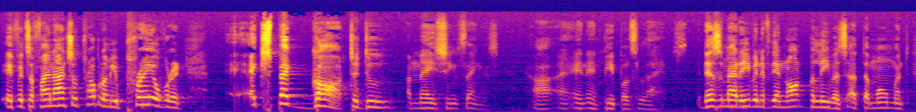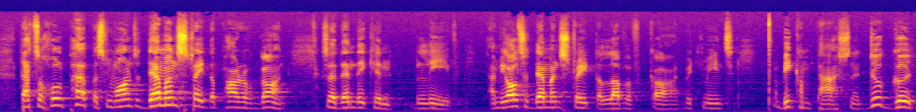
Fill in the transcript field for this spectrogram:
If it's a financial problem, you pray over it. Expect God to do amazing things uh, in, in people's lives. It doesn't matter even if they're not believers at the moment. That's the whole purpose. We want to demonstrate the power of God so then they can believe. And we also demonstrate the love of God, which means be compassionate. Do good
